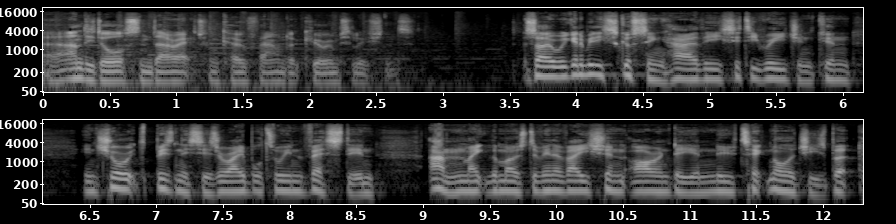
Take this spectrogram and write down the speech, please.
Uh, Andy Dawson, Director and Co founder at Curium Solutions. So, we're going to be discussing how the city region can ensure its businesses are able to invest in and make the most of innovation, R&D and new technologies. But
